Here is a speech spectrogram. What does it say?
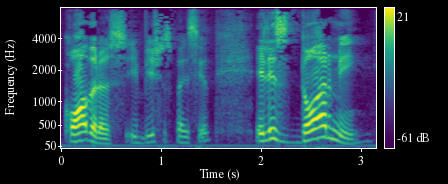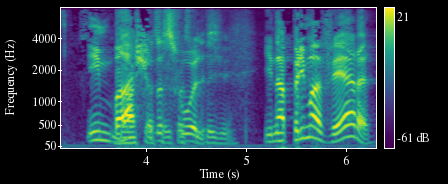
cobras e bichos parecidos, eles dormem embaixo das folhas. E na primavera,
